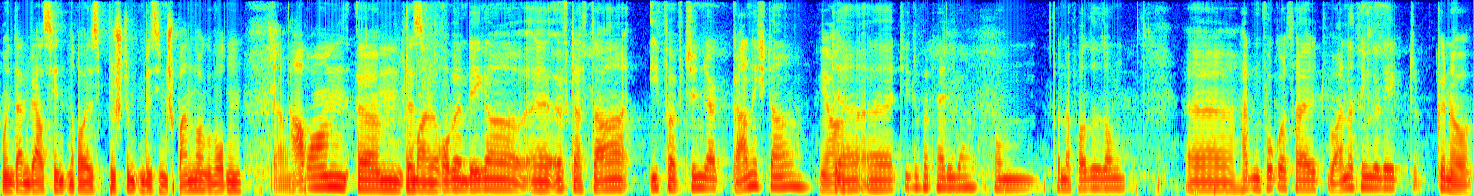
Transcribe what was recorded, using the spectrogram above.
und dann wäre es hinten raus bestimmt ein bisschen spannender geworden. Ja. Aber ähm, Das das, mal Robin Beger äh, öfters da, Ifa Virginia gar nicht da, Ja. der äh, Titelverteidiger vom, von der Vorsaison. Äh, hat den Fokus halt woanders hingelegt. genau,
